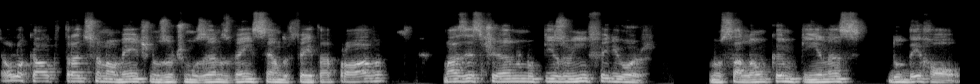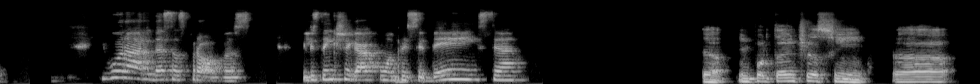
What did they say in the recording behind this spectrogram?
É o local que tradicionalmente nos últimos anos vem sendo feita a prova, mas este ano no piso inferior, no Salão Campinas do The Hall. E o horário dessas provas? Eles têm que chegar com antecedência? É importante assim, uh,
